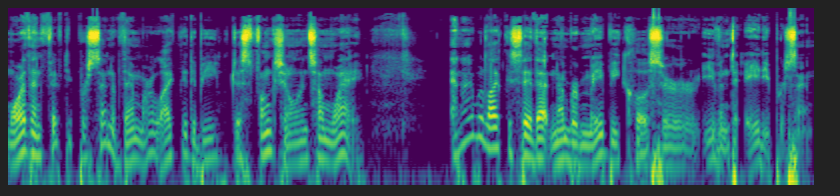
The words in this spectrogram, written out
more than 50% of them are likely to be dysfunctional in some way. And I would like to say that number may be closer even to 80%,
